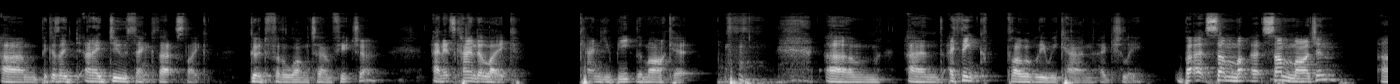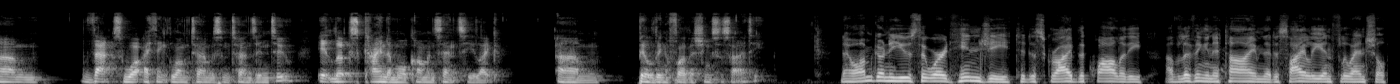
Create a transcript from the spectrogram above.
Um, because I, and I do think that's like good for the long term future. And it's kind of like, can you beat the market? um, and I think probably we can actually, but at some at some margin, um, that's what I think long termism turns into. It looks kind of more common sensey, like um, building a flourishing society. Now, I'm going to use the word hingy to describe the quality of living in a time that is highly influential,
